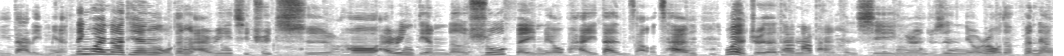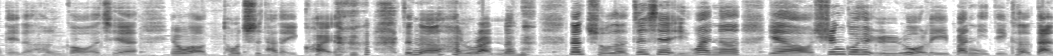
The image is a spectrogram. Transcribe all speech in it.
意大利面。另外那天我跟 Irene 一起去吃，然后 Irene 点了酥肥牛排蛋早餐。我也觉得他那盘很吸引人，就是牛肉的分量给的很够，而且因为我有偷吃他的一块，真的很软嫩。那除了这些以外呢，也有熏鲑鱼、洛梨、班尼迪克蛋、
